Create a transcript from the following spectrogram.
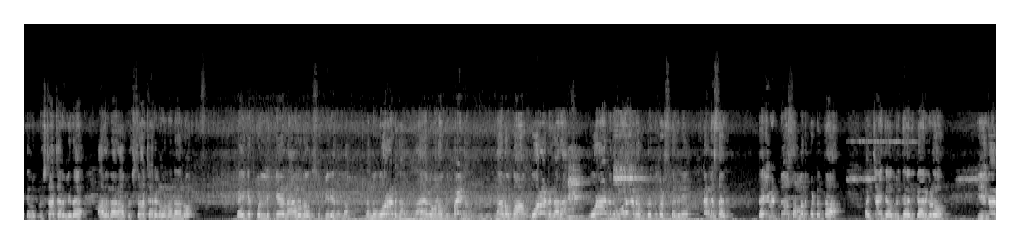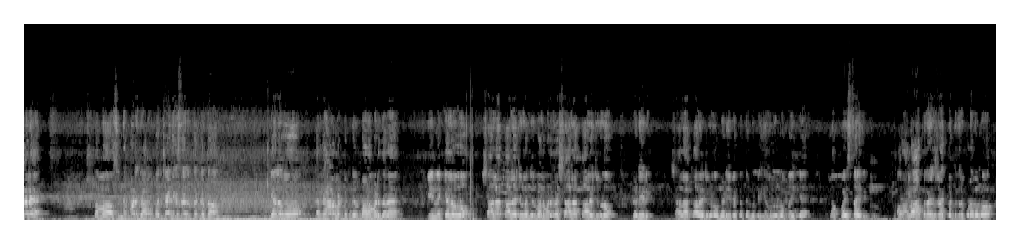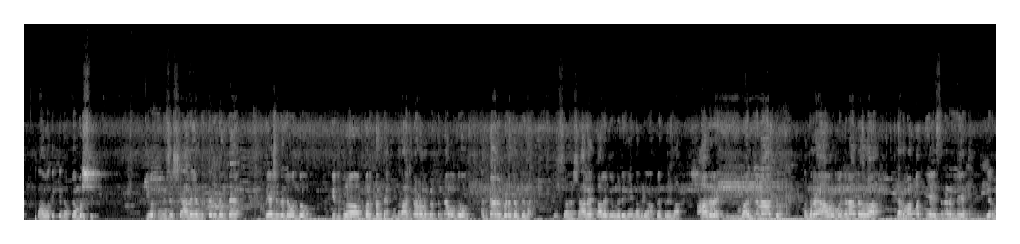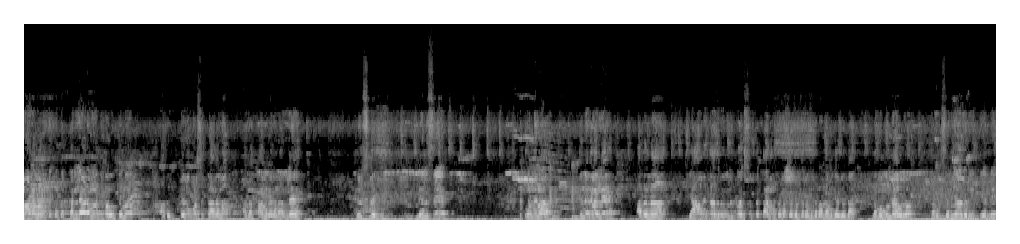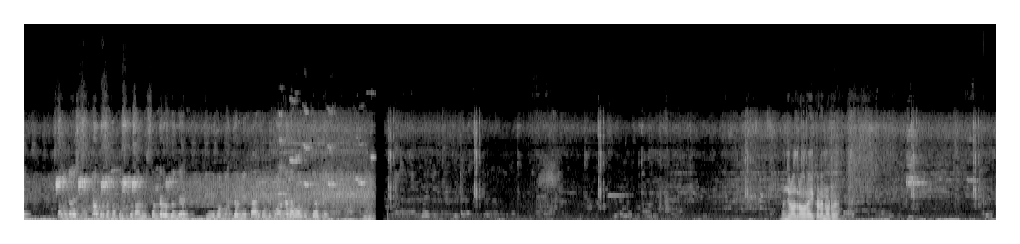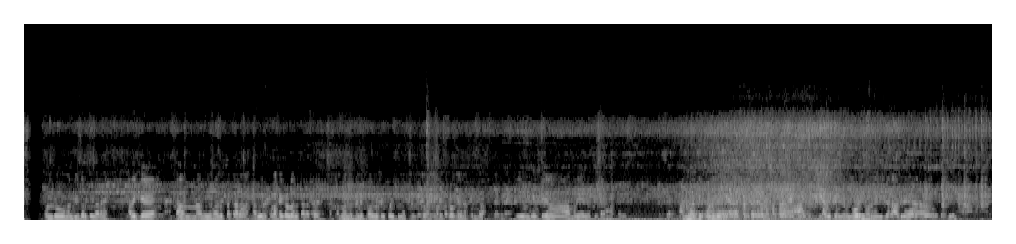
ಕೆಲವು ಭ್ರಷ್ಟಾಚಾರಗಳಿದೆ. ಆದರೆ ನಾನು ಆ ಭ್ರಷ್ಟಾಚಾರಗಳನ್ನು ನಾನು ಕೈಗೆತ್ಕೊಳ್ಳಲಿಕ್ಕೆ ನಾನೇನು ಸುಪೀರಿಯರ್ ಅಲ್ಲ ನನ್ನ ಹೋರಾಟಗಾರ I am one of the fighter ನಾನೊಬ್ಬ ಹೋರಾಟಗಾರ, ಹೋರಾಟದ ಮೂಲಕ ನಾನು ಪ್ರತಿಭಟಿಸ್ತಾ ಇದ್ದೀನಿ, ಖಂಡಿಸ್ತಾ ಇದ್ದೀನಿ. ದಯವಿಟ್ಟು ಸಂಬಂಧಪಟ್ಟಂಥ ಪಂಚಾಯಿತಿ ಅಭಿವೃದ್ಧಿ ಅಧಿಕಾರಿಗಳು ಈಗಾಗಲೇ ನಮ್ಮ ಸುಂದರಪಾಡಿ ಗ್ರಾಮ ಪಂಚಾಯತಿಗೆ ಸೇರಿರ್ತಕ್ಕಂಥ ಕೆಲವು ಕಲ್ಯಾಣ ಮಂಟಪಕ್ಕೆ ನಿರ್ಮಾಣ ಮಾಡಿದ್ದಾರೆ. ಇನ್ನು ಕೆಲವು ಶಾಲಾ ಕಾಲೇಜುಗಳ ನಿರ್ಮಾಣ ಮಾಡಿದರೆ ಶಾಲಾ ಕಾಲೇಜುಗಳು ನಡೀಲಿ. ಶಾಲಾ ಕಾಲೇಜುಗಳು ನಡೀಬೇಕಂತ ಹೇಳ್ಬಿಟ್ಟು ಎಲ್ಲರೂ ಬೈಕೆ ನಾವು ಬಯಸ್ತಾ ಇದ್ದೀವಿ. ಅವ್ರು ಅನಾಥರೈಸ್ಡ್ ಆಗಿ ಕಟ್ಟಿದ್ರು ಕೂಡ ನಾವು ಅದಕ್ಕೆ ನಾವು ಬೆಂಬಲಿಸ್ತೀವಿ. ಇವತ್ತಿನ ದಿವಸ ಶಾಲೆಯನ್ನು ತೆರೆದಂತೆ ದೇಶದಲ್ಲೇ ಒಂದು ಇದು ಬರ್ತಂತೆ ಒಂದು ರಾಜಕಾರಣ ಬರ್ತಂತೆ ಒಂದು ಅಧಿಕಾರ ಬೆಳೆದಂತೆ ಸ- ಶಾಲೆ ಕಾಲೇಜು ನಡೀಲಿ ನಮಗೆ ಅಭ್ಯಂತರ ಇಲ್ಲ ಆದರೆ, ಮಂಜುನಾಥ್ ಅಂದರೆ ಅವರ ಮಂಜುನಾಥ್ ಅವರ ಧರ್ಮಪತ್ನಿಯ ಹೆಸರಿನಲ್ಲಿ ನಿರ್ಮಾಣ ಮಾಡಿರ್ತಕ್ಕಂಥ ಕಲ್ಯಾಣ ಮಂಟಪ ಅಂತಲೂ ಅದು ತೆರವುಗೊಳಿಸೋಕ್ಕಾಗಲ್ಲ. ಅದರ ಕಾಮಗಾರಿಯನ್ನು ಅಲ್ಲೇ ನಿಲ್ಲಿಸಬೇಕು ನಿಲ್ಲಿಸಿ ಮುಂದಿನ ದಿನಗಳಲ್ಲಿ ಅದನ್ನು ಯಾವ ರೀತಿ ಅದರ ವಿರುದ್ಧವಾಗಿ ಸೂಕ್ತ ಕಾನೂನು ಕ್ರಮ ತಗೊಳ್ತಾರೆ ಅನ್ನೋದನ್ನು ನಮಗೆ ಇವಾಗ. ನಮ್ಮ ಮುಂದೆ ಅವರು ನಮಗೆ ಸರಿಯಾದ ರೀತಿಯಲ್ಲಿ ಸಮುದಾಯಕ್ಕೆ ಉತ್ತರ ಕೊಡ್ಬೇಕಂತ ಹೇಳ್ಬಿಟ್ಟು ನಾವು ಈ ಸಂದರ್ಭದಲ್ಲಿ ಈ ಮಗು ಧರಣಿ ಕಾರ್ಯಕ್ರಮದ ಮೂಲಕ ನಾವು ಅವ್ರಿಗೆ ಕೇಳ್ತೇವೆ ಮಂಜುನಾಥ್ ಅವರ ಈ ಕಡೆ ನೋಡ್ರಿ. ಒಂದು ಮಂದಿ ಸರ್ತಿದ್ದಾರೆ. ಅದಕ್ಕೆ ಕಾನೂನಿನ ನಿಯಮದ ಪ್ರಕಾರ ನಾವೇನು ಕ್ರಮ ಕೈಗೊಳ್ಳಬೇಕಾಗತ್ತೆ, ಆ ಕ್ರಮವನ್ನು ಖಂಡಿತವಾಗಲೂ ಕೈಗೊಳ್ತೀವಿ ಅಂತ ಹೇಳ್ಬಿಟ್ಟು ನಮ್ಮ ಭರವಸೆಯನ್ನು ಕೊಡ್ತಾ ಈ ಒಂದು ಮನೆಯನ್ನು ಸ್ವೀಕಾರ ಮಾಡ್ತಾ ಇದ್ದೀವಿ. ಅನುಮತಿ ಕೊಡದೆ ಕಟ್ತಾ ಇರಲ್ಲ ಅದಕ್ಕೆ ನೀವು ನೋಡಿ ನೋಡಿದ್ದೀರ ಅದರ ಬಗ್ಗೆ.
